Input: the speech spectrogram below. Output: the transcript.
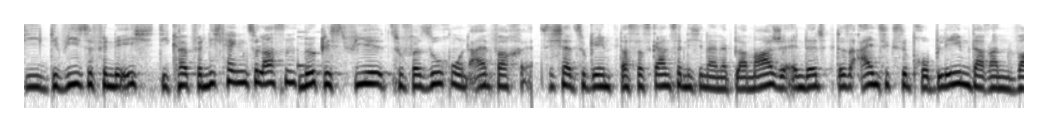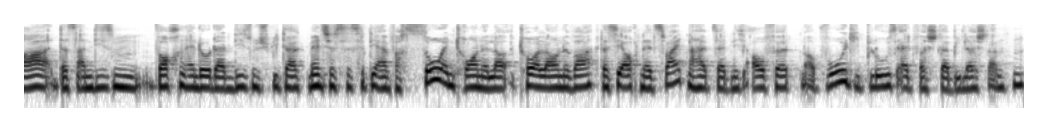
die Devise, finde ich, die Köpfe nicht hängen zu lassen, möglichst viel zu versuchen und einfach sicher zu gehen, dass das Ganze nicht in einer Blamage endet. Das einzigste Problem daran war, dass an diesem Wochenende oder an diesem Spieltag Manchester City einfach so in Torlaune war, dass sie auch in der zweiten Halbzeit nicht aufhörten, obwohl die Blues etwas stabiler standen.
